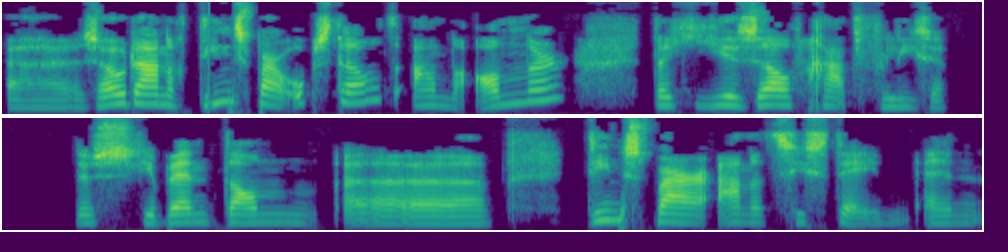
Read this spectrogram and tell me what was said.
uh, zodanig dienstbaar opstelt aan de ander, dat je jezelf gaat verliezen. Dus je bent dan uh, dienstbaar aan het systeem en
